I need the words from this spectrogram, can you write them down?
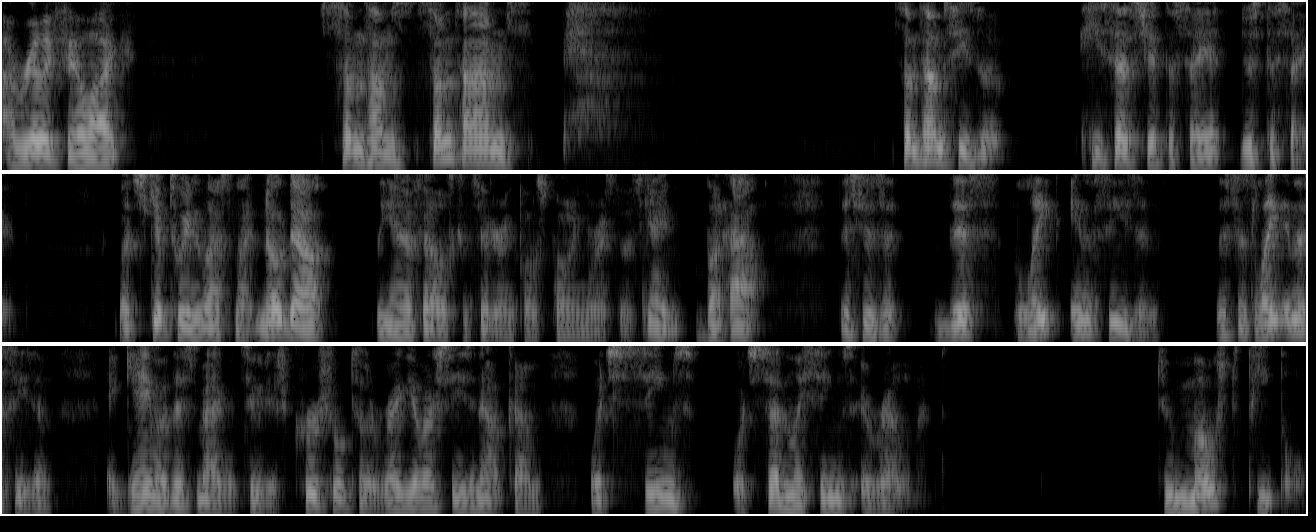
I really feel like sometimes, sometimes, sometimes he's a he says shit to say it just to say it. But Skip tweeted last night. No doubt the NFL is considering postponing the rest of this game, but how? This is a, this late in season. This is late in the season. A game of this magnitude is crucial to the regular season outcome, which seems which suddenly seems irrelevant. To most people,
